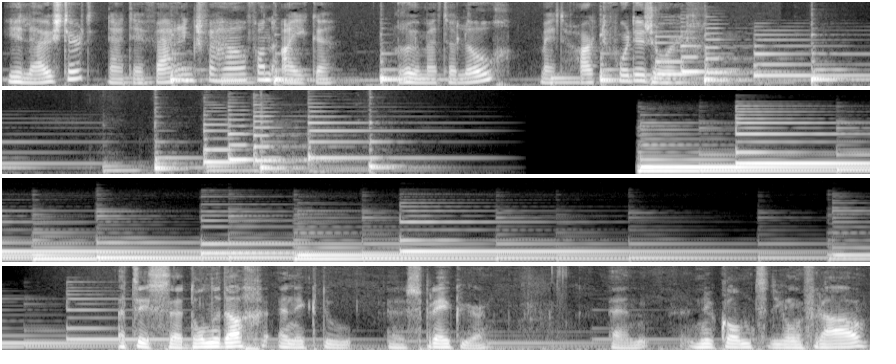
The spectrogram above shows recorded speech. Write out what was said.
Je luistert naar het ervaringsverhaal van Eike, reumatoloog met hart voor de zorg. Het is uh, donderdag en ik doe uh, spreekuur. En nu komt de jonge vrouw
